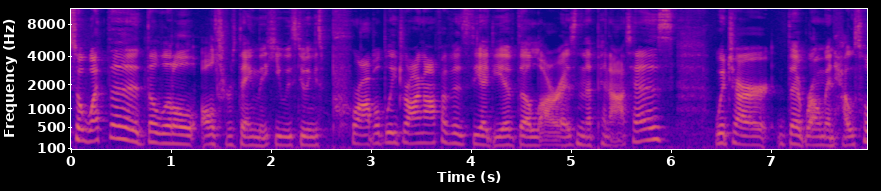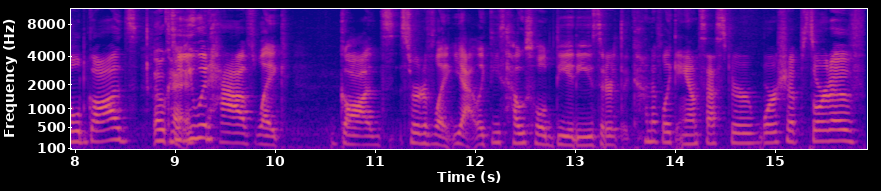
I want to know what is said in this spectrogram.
so what the the little altar thing that he was doing is probably drawing off of is the idea of the Lares and the Penates, which are the Roman household gods. Okay. So you would have like gods sort of like yeah, like these household deities that are the kind of like ancestor worship sort of.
